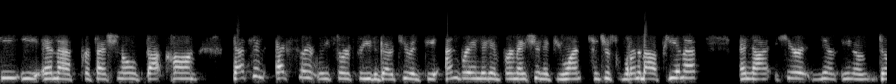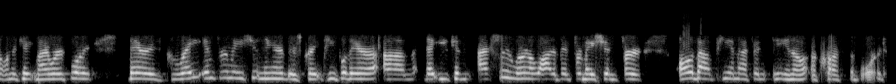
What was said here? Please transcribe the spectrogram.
PEMFprofessionals.com. That's an excellent resource for you to go to and see unbranded information if you want to just learn about PMF and not hear it, you know, don't want to take my word for it. There is great information there. There's great people there um, that you can actually learn a lot of information for all about PMF and, you know, across the board.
